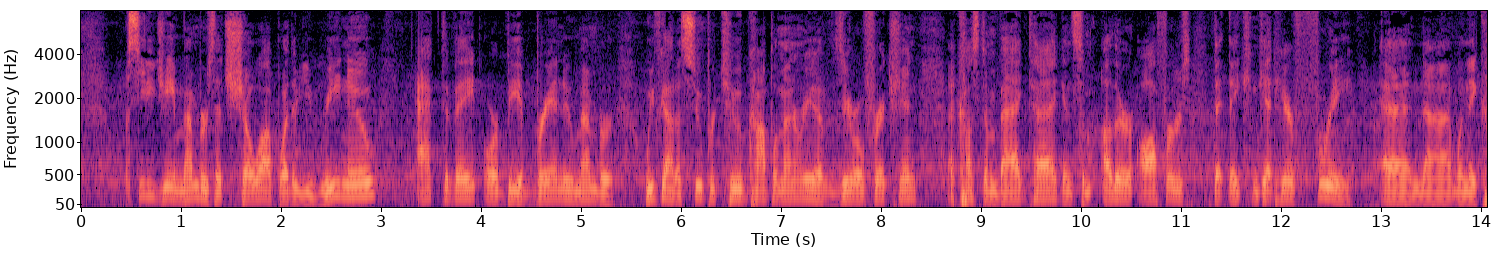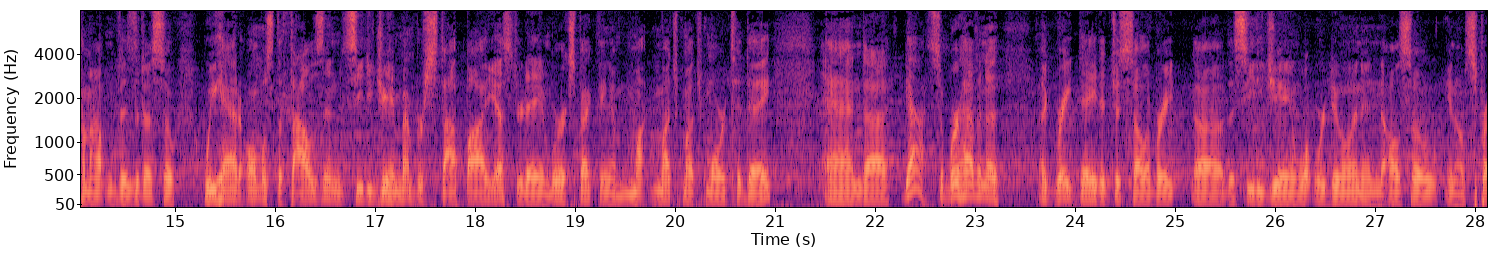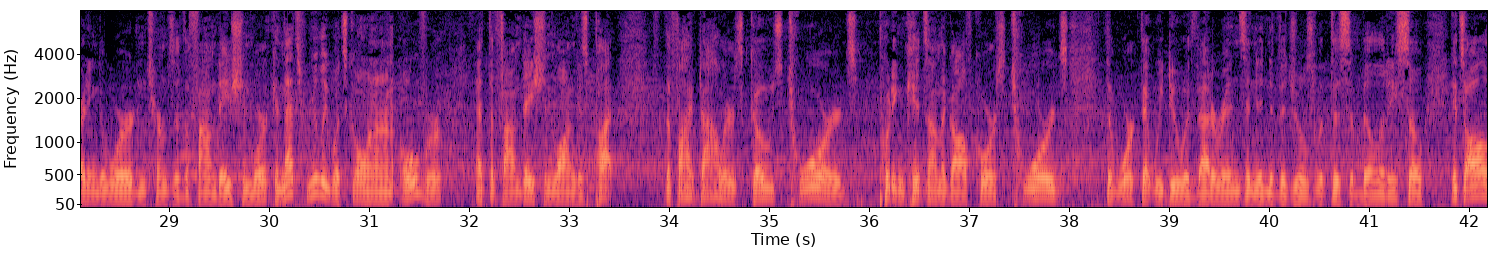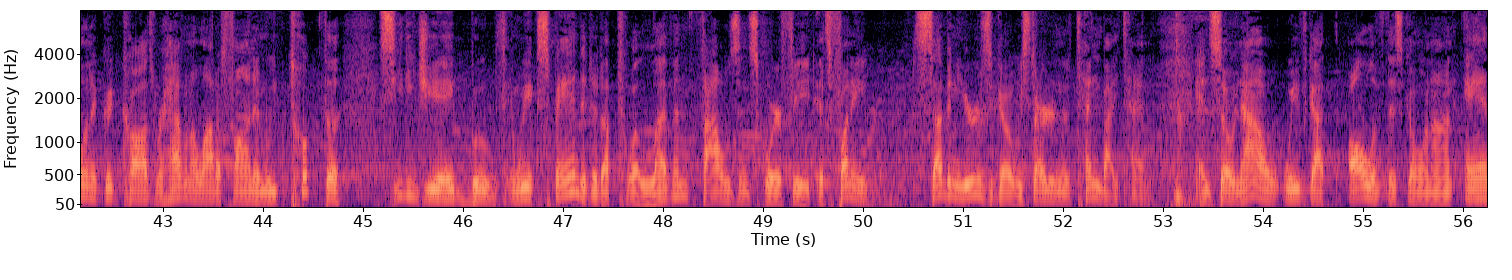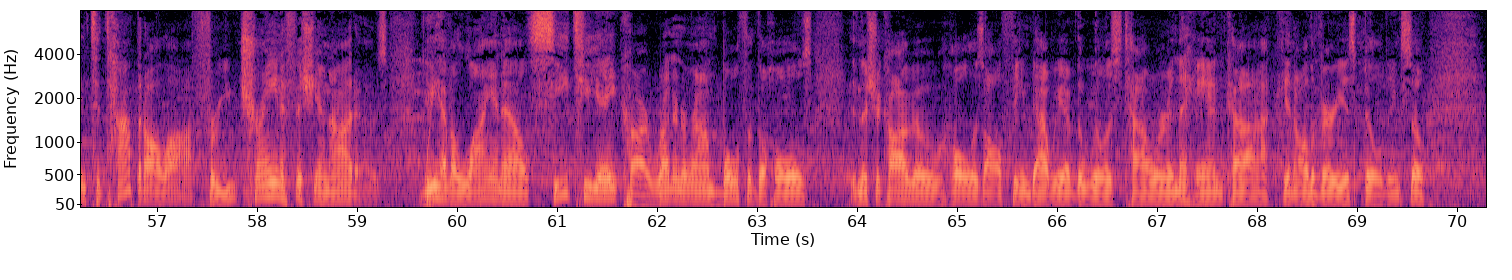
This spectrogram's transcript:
CDGA members that show up, whether you renew activate or be a brand new member, we've got a super tube complimentary of zero friction, a custom bag tag, and some other offers that they can get here free. And uh, when they come out and visit us, so we had almost a thousand CDJ members stop by yesterday, and we're expecting a mu- much, much more today. And uh, yeah, so we're having a, a great day to just celebrate uh, the CDGA and what we're doing, and also you know spreading the word in terms of the foundation work. And that's really what's going on over at the foundation longest putt. The five dollars goes towards putting kids on the golf course, towards the work that we do with veterans and individuals with disabilities. So it's all in a good cause. We're having a lot of fun, and we took the CDGA booth and we expanded it up to eleven thousand square feet. It's funny seven years ago, we started in a 10 by 10. And so now we've got all of this going on. And to top it all off, for you train aficionados, we have a Lionel CTA car running around both of the holes. And the Chicago hole is all themed out. We have the Willis Tower and the Hancock and all the various buildings. So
